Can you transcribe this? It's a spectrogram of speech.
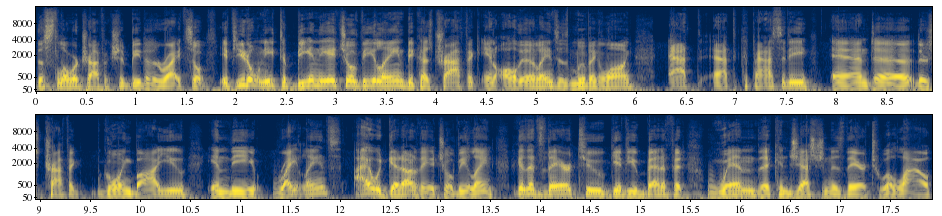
the slower traffic should be to the right. So if you don't need to be in the HOV lane because traffic in all the other lanes is moving along at at the capacity and uh, there's traffic going by you in the right lanes, I would get out of the HOV lane because it's there to give you benefit when the congestion is there to allow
